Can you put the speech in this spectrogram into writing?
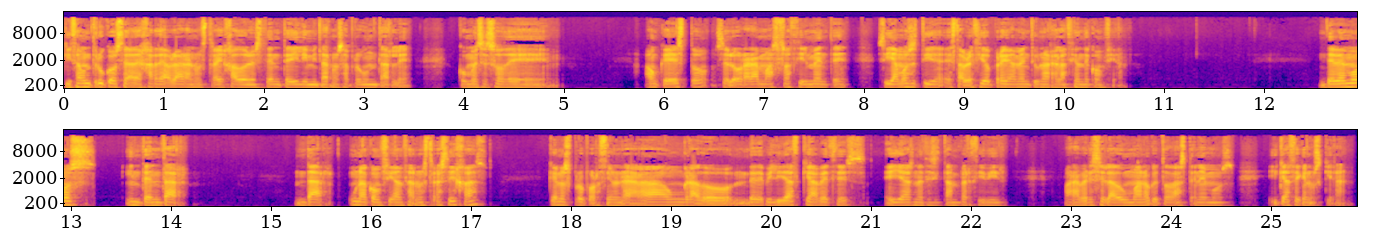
Quizá un truco sea dejar de hablar a nuestra hija adolescente y limitarnos a preguntarle cómo es eso de... Aunque esto se logrará más fácilmente si ya hemos establecido previamente una relación de confianza. Debemos intentar dar una confianza a nuestras hijas que nos proporcionará un grado de debilidad que a veces ellas necesitan percibir para ver ese lado humano que todas tenemos y que hace que nos quieran.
